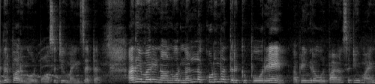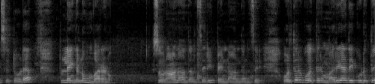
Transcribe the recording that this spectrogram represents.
எதிர்பாருங்க ஒரு பாசிட்டிவ் மைண்ட் செட்டை அதே மாதிரி நான் ஒரு நல்ல குடும்பத்திற்கு போகிறேன் அப்படிங்கிற ஒரு பாசிட்டிவ் மைண்ட் செட்டோட பிள்ளைங்களும் வரணும். ஸோ நானாக இருந்தாலும் சரி பெண்ணாக இருந்தாலும் சரி ஒருத்தருக்கு ஒருத்தர் மரியாதை கொடுத்து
